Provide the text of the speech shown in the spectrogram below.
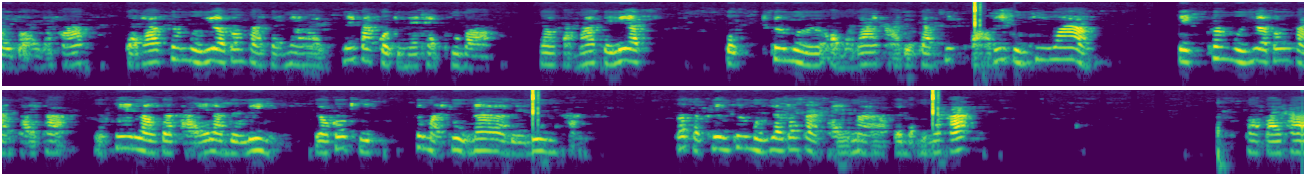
บ่อยๆนะคะ แต่ถ้าเครื่องมือที่เราต้องการใช้งาน ไม่ปรากฏอยู่ในแถบ Toolbar เราสามารถไปเลือกปุ่มเครื่องมือออกมาได้ค่ะ โดยการคลิกขวาที่พื้นที่ว่างติ๊กเครื่องมือที่เราต้องการใช้ค่ะอย่างเช่นเราจะใช้ Labeling เราก็คลิกเครื่องหมายถูกหน้า Labeling ค่ะ ก็จะขึ้นเครื่องมือที่เราต้องการใช้มาเป็นแบบนี้นะคะ ต่อไปค่ะ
